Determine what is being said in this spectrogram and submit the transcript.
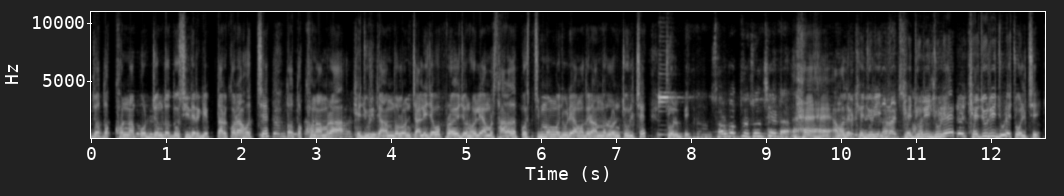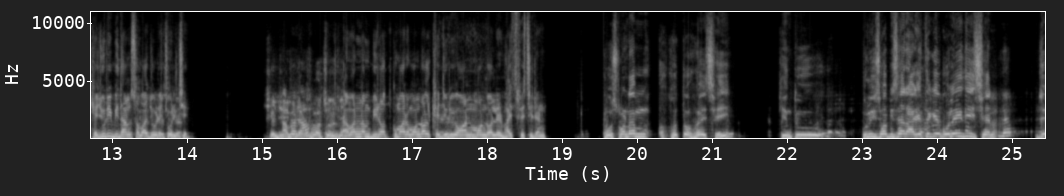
যতক্ষণ না পর্যন্ত দোষীদের গ্রেপ্তার করা হচ্ছে ততক্ষণ আমরা খেজুরিতে আন্দোলন চালিয়ে যাব। প্রয়োজন হলে আমরা সারা পশ্চিমবঙ্গ জুড়ে আমাদের আন্দোলন চলছে চলবে। সর্বত্র চলছে এটা? হ্যাঁ হ্যাঁ আমাদের খেজুরি খেজুরি জুড়ে খেজুরি জুড়ে চলছে খেজুরি বিধানসভা জুড়ে চলছে। আমার নাম বিনোদ কুমার মন্ডল খেজুরি ওয়ান মন্ডলের ভাইস প্রেসিডেন্ট। পোস্টমর্টম হতো হয়েছেই কিন্তু পুলিশ অফিসার আগে থেকে বলেই দিয়েছেন যে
